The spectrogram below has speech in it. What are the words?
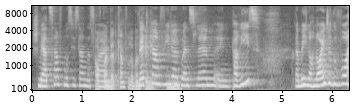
schmerzhaft, muss ich sagen. Das Auch war beim Wettkampf oder beim Wettkampf Training? Mhm. wieder, Grand Slam in Paris. Da bin ich noch Neunte geworden,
